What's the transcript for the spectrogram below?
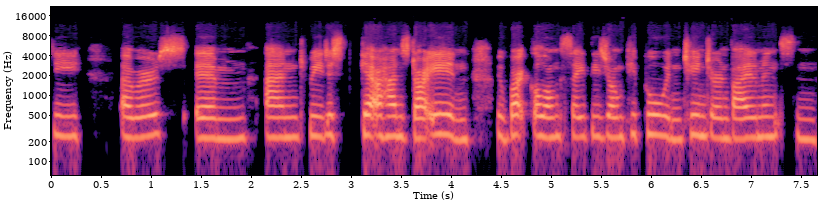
three hours, um, and we just get our hands dirty and we work alongside these young people and change our environments and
